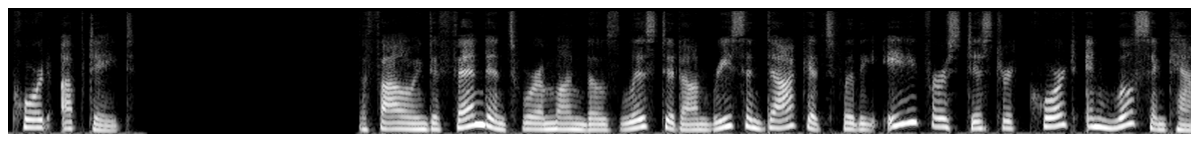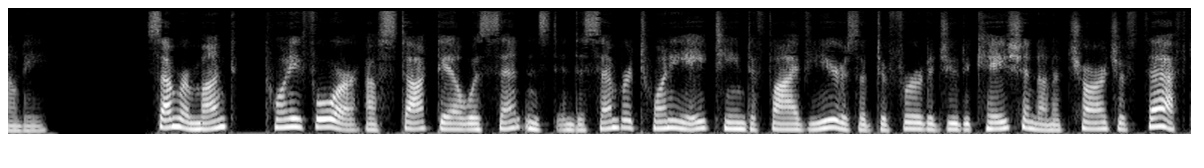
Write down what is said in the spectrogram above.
Court Update The following defendants were among those listed on recent dockets for the 81st District Court in Wilson County. Summer Monk, 24, of Stockdale was sentenced in December 2018 to five years of deferred adjudication on a charge of theft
